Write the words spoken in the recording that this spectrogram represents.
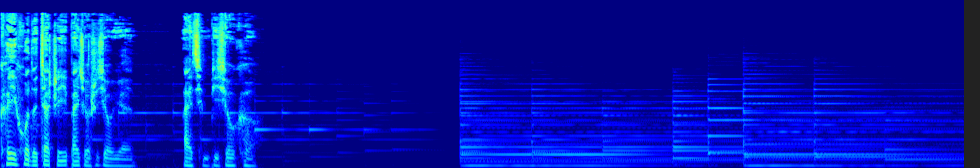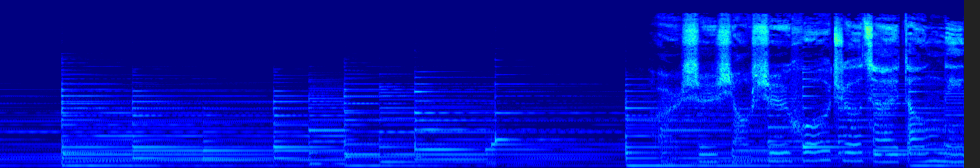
可以获得价值一百九十九元爱情必修课。十小时火车才到你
